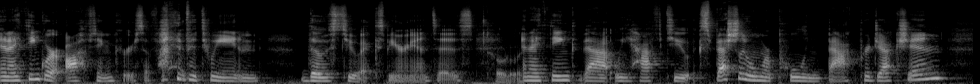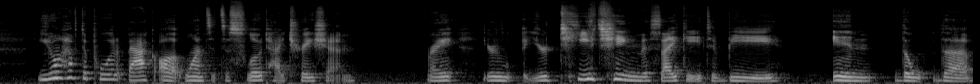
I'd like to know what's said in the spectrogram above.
And i think we're often crucified between those two experiences. Totally. and i think that we have to especially when we're pulling back projection you don't have to pull it back all at once. It's a slow titration right? You're you're teaching the psyche to be in the the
